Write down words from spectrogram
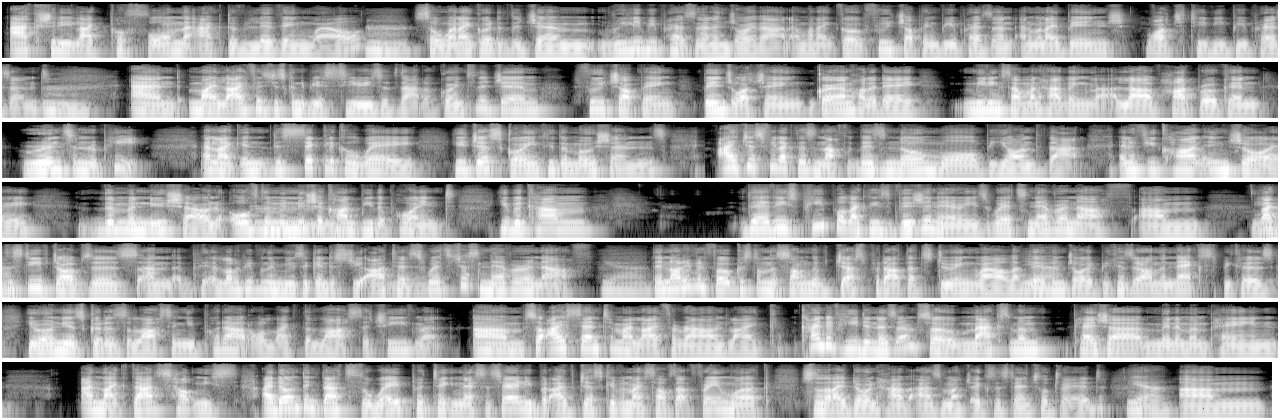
actually like perform the act of living well. Mm. So when I go to the gym, really be present and enjoy that. And when I go food shopping, be present. And when I binge watch TV, be present. Mm. And my life is just going to be a series of that of going to the gym, food shopping, binge watching, going on holiday, meeting someone, having love, heartbroken, rinse and repeat. And like in this cyclical way, you're just going through the motions. I just feel like there's nothing, there's no more beyond that. And if you can't enjoy the minutia, or, if the minutia can't be the point, you become there are these people like these visionaries where it's never enough. Um, like the Steve Jobses and a lot of people in the music industry, artists, where it's just never enough. Yeah. They're not even focused on the song they've just put out that's doing well, that they've enjoyed because they're on the next because you're only as good as the last thing you put out or like the last achievement. Um, so I center my life around like kind of hedonism, so maximum pleasure, minimum pain. And like that's helped me. i don't think that's the way, partic- necessarily, but I've just given myself that framework so that I don't have as much existential dread. Yeah. Um,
